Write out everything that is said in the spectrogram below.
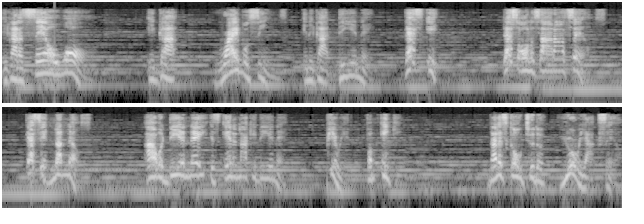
It got a cell wall. It got ribosomes and it got DNA. That's it. That's all inside our cells. That's it, nothing else. Our DNA is Anunnaki DNA, period, from Enki. Now let's go to the eukaryotic cell.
